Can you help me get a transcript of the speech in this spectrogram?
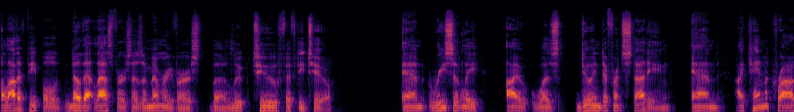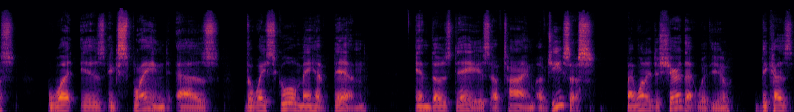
A lot of people know that last verse as a memory verse, the Luke 2:52. And recently I was doing different studying and I came across what is explained as the way school may have been in those days of time of Jesus. I wanted to share that with you because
